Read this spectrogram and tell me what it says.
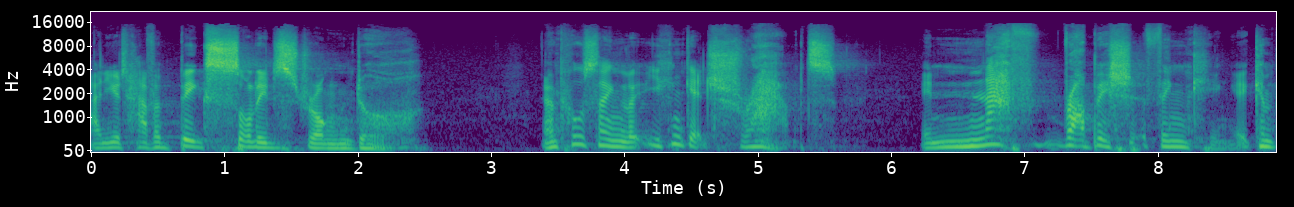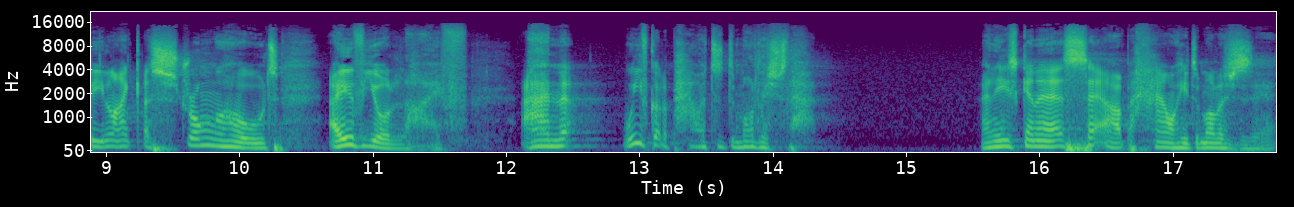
and you'd have a big, solid, strong door. And Paul's saying, look, you can get trapped in naff, rubbish thinking. It can be like a stronghold over your life. And we've got the power to demolish that. And he's going to set up how he demolishes it.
